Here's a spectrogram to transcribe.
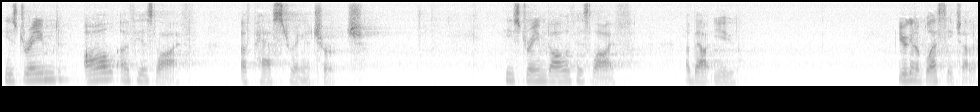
He's dreamed all of his life of pastoring a church. He's dreamed all of his life about you. You're going to bless each other.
